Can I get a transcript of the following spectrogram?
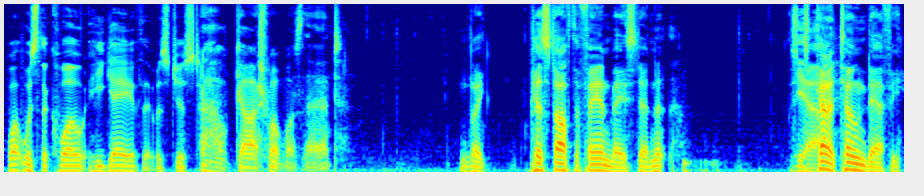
What was the quote he gave that was just Oh gosh, what was that? Like pissed off the fan base, didn't it? It's Yeah. kind of tone deafy.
